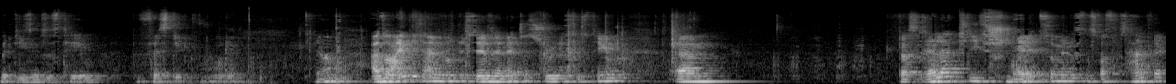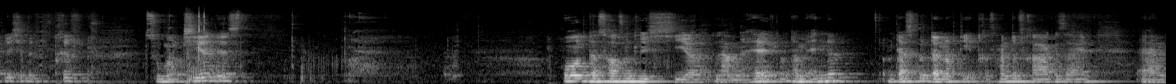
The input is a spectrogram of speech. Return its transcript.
mit diesem System befestigt wurde. Ja, also eigentlich ein wirklich sehr, sehr nettes, schönes System, ähm, das relativ schnell, zumindest was das Handwerkliche betrifft, zu montieren ist und das hoffentlich hier lange hält und am Ende, und das wird dann noch die interessante Frage sein, ähm,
